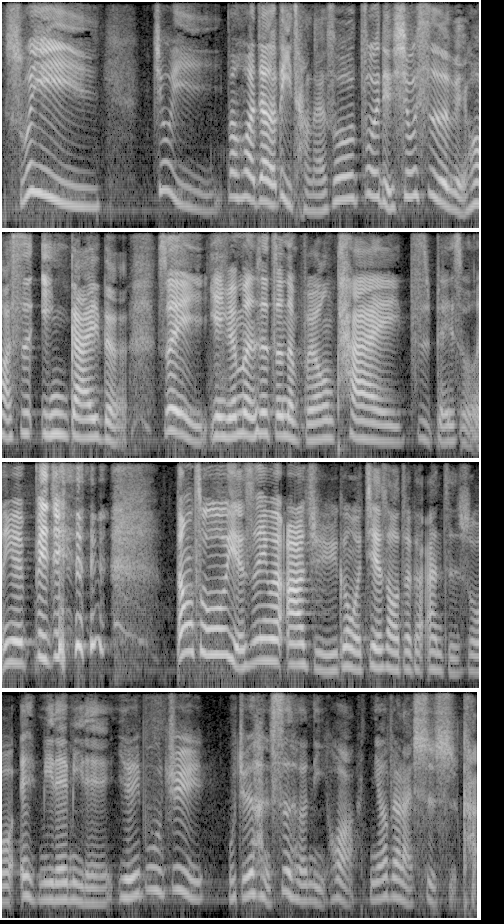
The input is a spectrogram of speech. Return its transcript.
所以就以漫画家的立场来说，做一点修饰的美化是应该的，所以演员们是真的不用太自卑什么，因为毕竟当初也是因为阿菊跟我介绍这个案子，说，哎、米雷米雷有一部剧。我觉得很适合你画，你要不要来试试看？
